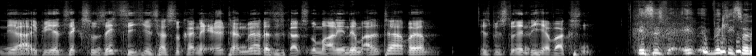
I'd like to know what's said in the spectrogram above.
ja, ich bin jetzt 66, jetzt hast du keine Eltern mehr, das ist ganz normal in dem Alter, aber jetzt bist du endlich erwachsen. Ist es äh, wirklich so?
